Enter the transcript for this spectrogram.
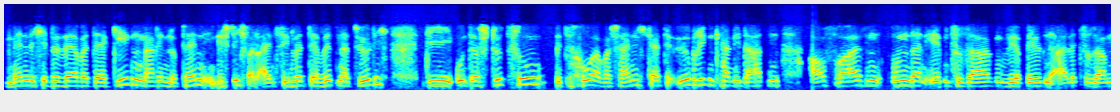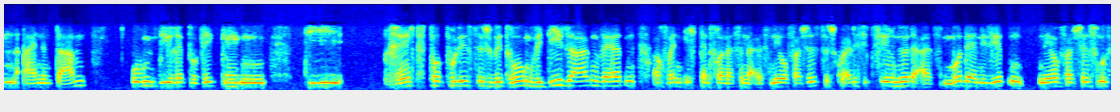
männliche Bewerber, der gegen Marine Le Pen in die Stichwahl einziehen wird, der wird natürlich die Unterstützung mit hoher Wahrscheinlichkeit der übrigen Kandidaten aufweisen, um dann eben zu sagen, wir bilden alle zusammen einen Damm um die Republik gegen die rechtspopulistische Bedrohung, wie die sagen werden, auch wenn ich den Front National als neofaschistisch qualifizieren würde, als modernisierten Neofaschismus.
